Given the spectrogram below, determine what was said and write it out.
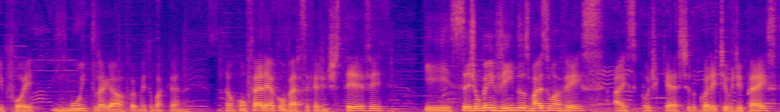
e foi muito legal, foi muito bacana. Então, confere a conversa que a gente teve e sejam bem-vindos mais uma vez a esse podcast do Coletivo de Pés.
